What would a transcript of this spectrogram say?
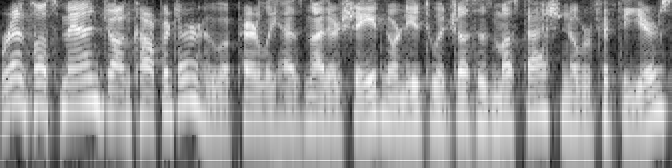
Renaissance man John Carpenter, who apparently has neither shaved nor needed to adjust his mustache in over 50 years,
